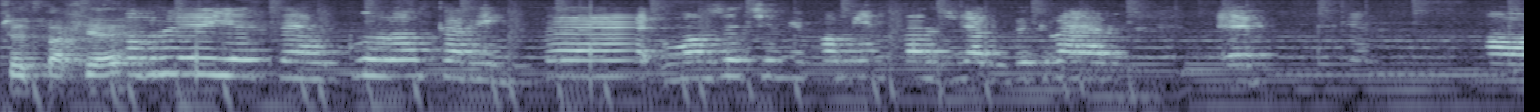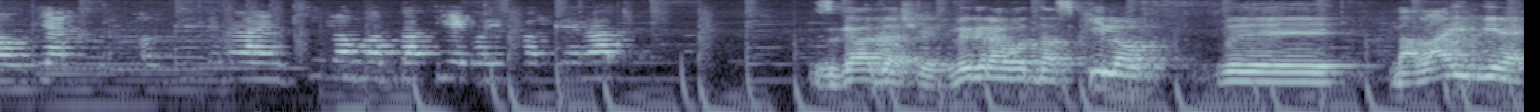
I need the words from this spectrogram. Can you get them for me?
przedstaw się. Dobry, jestem Kuloskar XD. Możecie mnie pamiętać, jak wygrałem, e, no, jak wygrałem kilo od Dafiego i Papiera. Zgadza się, wygrał od nas kilo w, na live.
